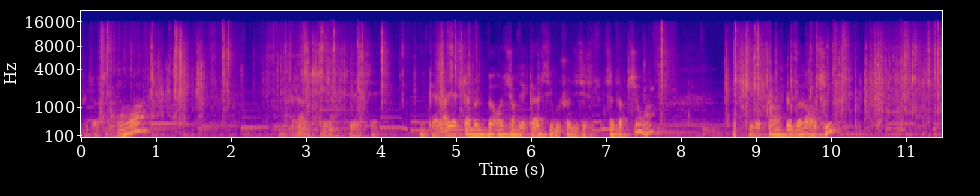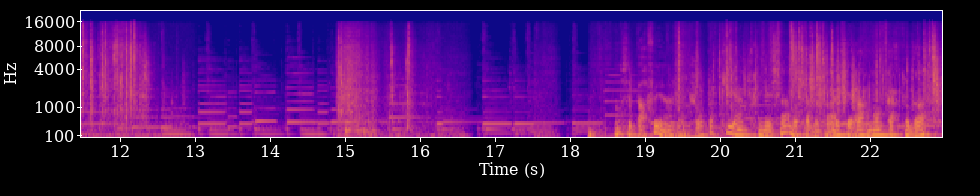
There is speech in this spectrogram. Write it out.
Plutôt cet endroit. C'est Alors, il y a le tableau de bord aussi en décale si vous choisissez cette option. Hein. Et puis les planches de bord aussi. c'est parfait. Hein. Je ne vois pas qui a imprimé ça. Ça me c'est rarement cartographe.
